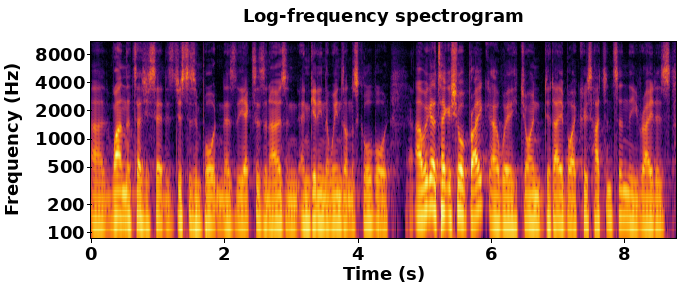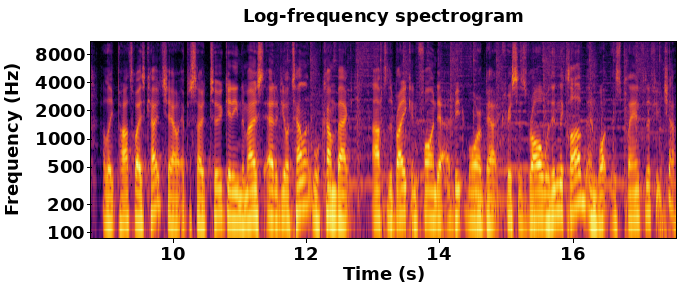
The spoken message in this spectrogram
uh, one that's, as you said, is just as important as the X's and O's and, and getting the wins on the scoreboard. Uh, we're going to take a short break. Uh, we're joined today by Chris Hutchison, the Raiders Elite Pathways coach. Our episode two, getting the most out of your talent. We'll come back after the break and find out a bit more about Chris's role within the club and what is planned for the future.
